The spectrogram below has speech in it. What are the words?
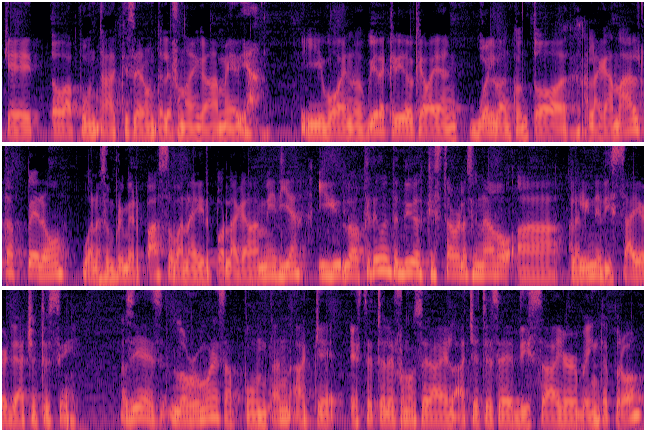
que todo apunta a que será un teléfono de gama media. Y bueno, hubiera querido que vayan, vuelvan con todo a la gama alta, pero bueno, es un primer paso, van a ir por la gama media. Y lo que tengo entendido es que está relacionado a, la línea Desire de HTC. Así es, los rumores apuntan a que este teléfono será el HTC Desire 20 Pro,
